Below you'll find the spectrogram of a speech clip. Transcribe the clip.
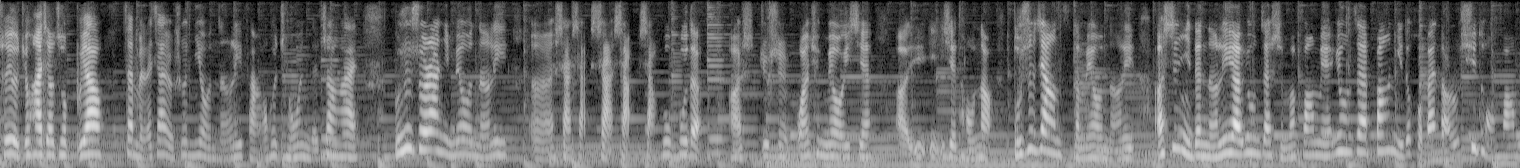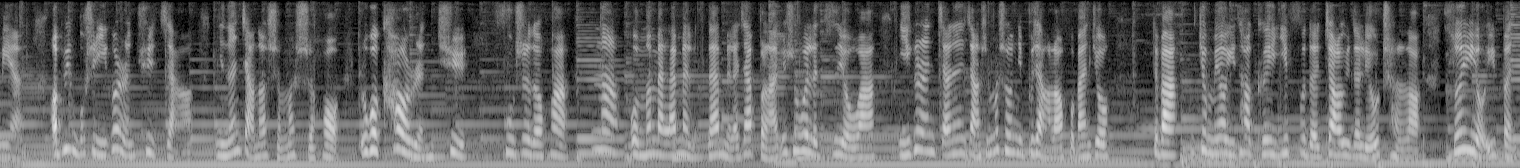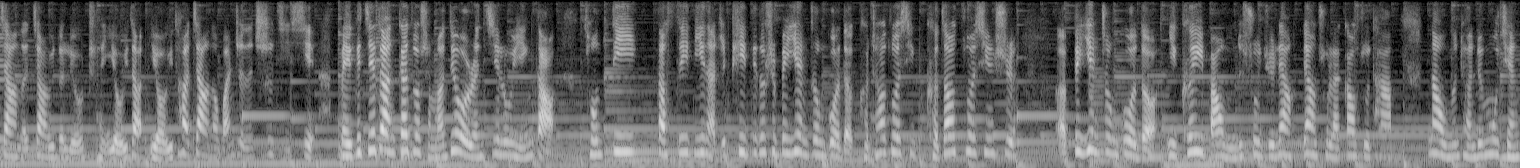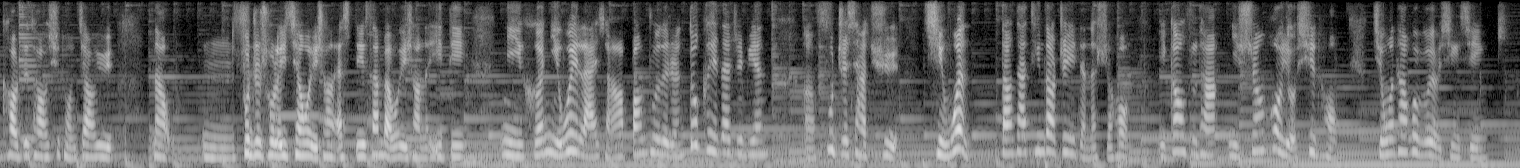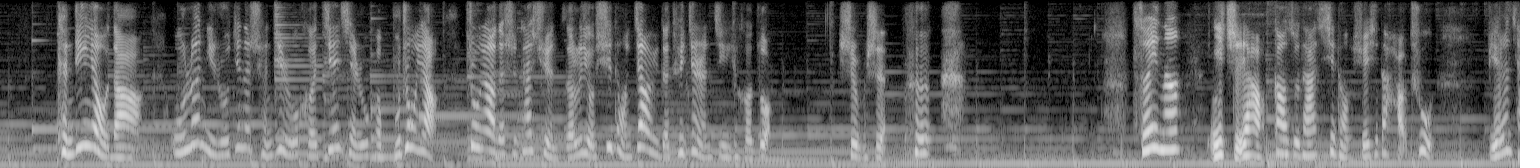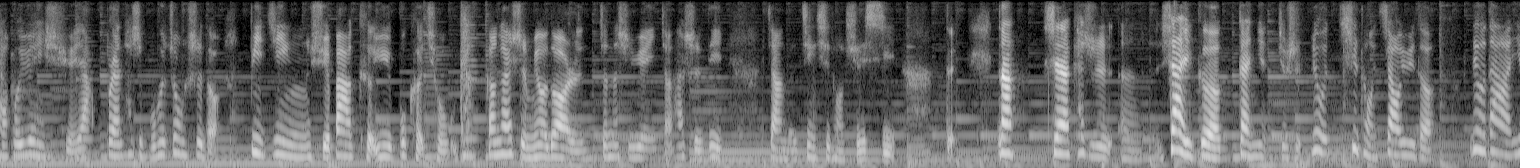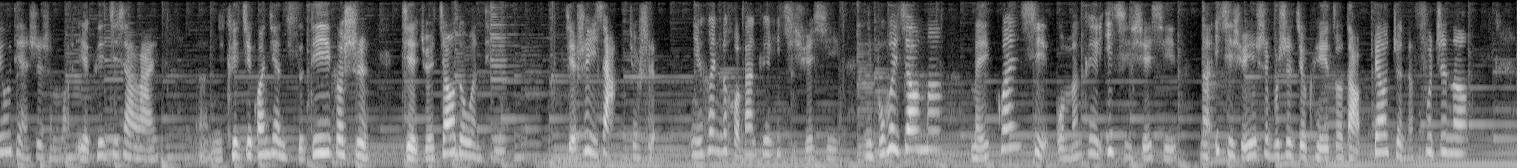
所以有句话叫做，不要在美乐家，有时候你有能力反而会成为你的障碍。不是说让你没有能力，呃，傻傻傻傻傻乎乎的啊，就是完全没有一些呃一一些头脑，不是这样子的没有能力，而是你的能力要用在什么方面？用在帮你的伙伴导入系统方面，而并不是一个人去讲。你能讲到什么时候？如果靠人去复制的话，那我们买来美来美乐家本来就是为了自由啊。你一个人讲讲讲，什么时候你不讲了，伙伴就。对吧？就没有一套可以依附的教育的流程了，所以有一本这样的教育的流程，有一套有一套这样的完整的知识体系，每个阶段该做什么都有人记录引导，从 D 到 CD 乃至 PD 都是被验证过的，可操作性可操作性是呃被验证过的，你可以把我们的数据亮亮出来告诉他。那我们团队目前靠这套系统教育，那嗯复制出了一千位以上的 SD，三百位以上的 ED，你和你未来想要帮助的人都可以在这边嗯、复制下去。请问？当他听到这一点的时候，你告诉他你身后有系统，请问他会不会有信心？肯定有的。无论你如今的成绩如何，艰险如何不重要，重要的是他选择了有系统教育的推荐人进行合作，是不是？所以呢，你只要告诉他系统学习的好处，别人才会愿意学呀，不然他是不会重视的。毕竟学霸可遇不可求，刚开始没有多少人真的是愿意脚踏实地这样的进系统学习。那现在开始，嗯，下一个概念就是六系统教育的六大优点是什么？也可以记下来，嗯，你可以记关键词。第一个是解决教的问题，解释一下，就是你和你的伙伴可以一起学习，你不会教吗？没关系，我们可以一起学习。那一起学习是不是就可以做到标准的复制呢？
